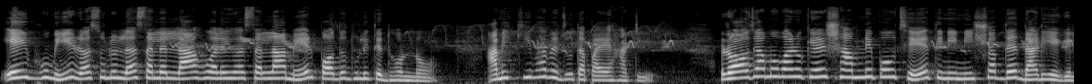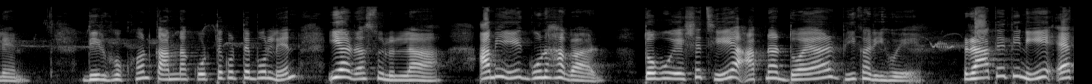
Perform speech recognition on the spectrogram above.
এই ভূমি রসুল্লাহ সাল্লাহু আলহাসাল্লামের পদধূলিতে ধন্য। আমি কীভাবে জুতা পায়ে হাঁটি? রজা মোবারকের সামনে পৌঁছে তিনি নিঃশব্দে দাঁড়িয়ে গেলেন। দীর্ঘক্ষণ কান্না করতে করতে বললেন, ইয়া রাসুল্লাহ আমি গুনহাগার। তবু এসেছি আপনার দয়ার ভিখারি হয়ে। রাতে তিনি এক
